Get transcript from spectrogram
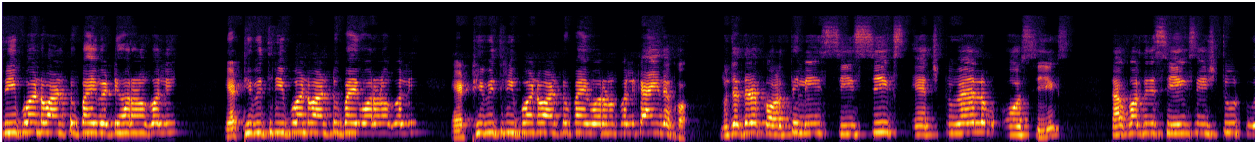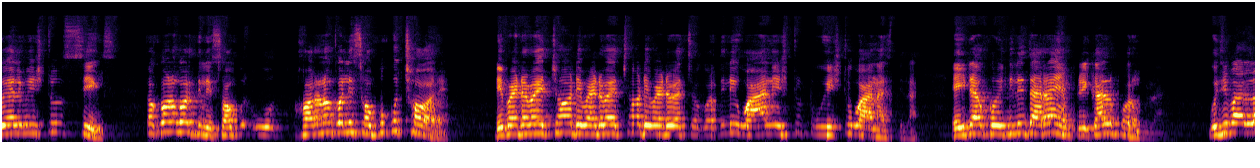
three point one two five ଏଠି ହରଣ କଲି ଏଠି ବି three point one two five ହରଣ କଲି ଏଠି বি three point one two five ହରଣ କଲି କାହିଁ ଦେଖ ମୁଁ ଯେତେବେଳେ କରିଥିଲି C six H twelve O six ତାକୁ କରିଥିଲି six is to twelve is to six তো କ'ଣ କରିଥିଲି ସବୁ ହରଣ କଲି ସବୁକୁ ଛଅରେ ଡିଭାଇଡ୍ ବାଇ ଛଅ ଡିଭାଇଡ୍ ବାଇ ଛଅ ଡିଭାଇଡ୍ ବାଇ ଛଅ କରିଥିଲି one is to two is to one ଆସିଥିଲା ଏଇଟା କହିଥିଲି ତାର ଏମ୍ପ୍ରିକାଲ୍ ଫର୍ମୁଲା ବୁଝିପାରିଲ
